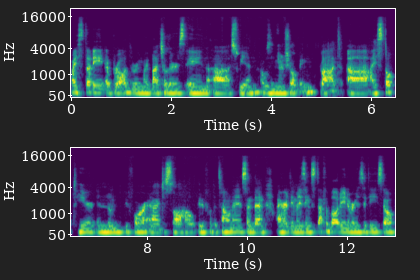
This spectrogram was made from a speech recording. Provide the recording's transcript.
my study abroad during my bachelor's in uh, Sweden. I was in Jönköping, but uh, I stopped here in Lund before, and I just saw how beautiful the town is, and then I heard amazing stuff about the university. So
